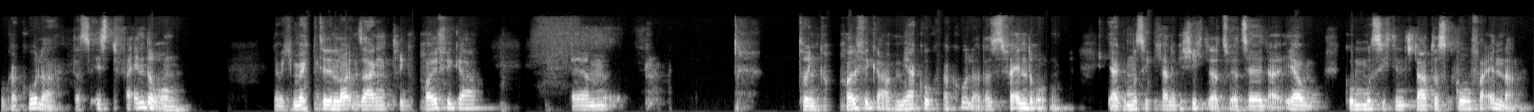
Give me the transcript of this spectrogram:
Coca-Cola. Das ist Veränderung. Ich möchte den Leuten sagen, trink häufiger, ähm, trink häufiger mehr Coca-Cola. Das ist Veränderung. Ja, muss ich eine Geschichte dazu erzählen. Er muss sich den Status quo verändern.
